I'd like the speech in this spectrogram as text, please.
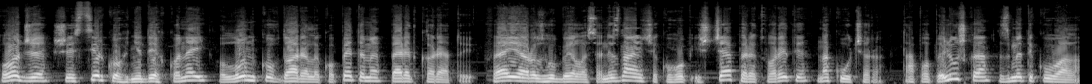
Отже, шестірку гнідих коней лунку вдарили копитами перед каретою. Фея розгубилася, не знаючи, кого б іще перетворити на кучера. Та попелюшка зметикувала.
